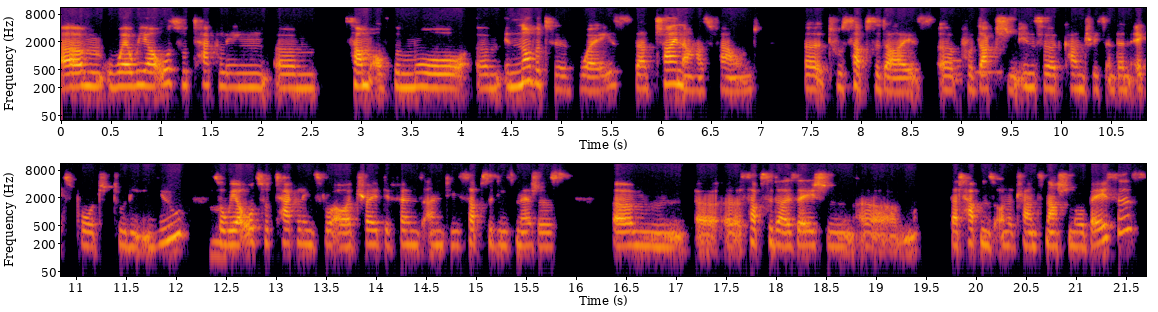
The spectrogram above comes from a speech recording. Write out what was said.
um, where we are also tackling um, some of the more um, innovative ways that China has found uh, to subsidize uh, production in third countries and then export to the EU. Mm. So we are also tackling through our trade defense anti-subsidies measures um, uh, uh subsidization um, that happens on a transnational basis.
